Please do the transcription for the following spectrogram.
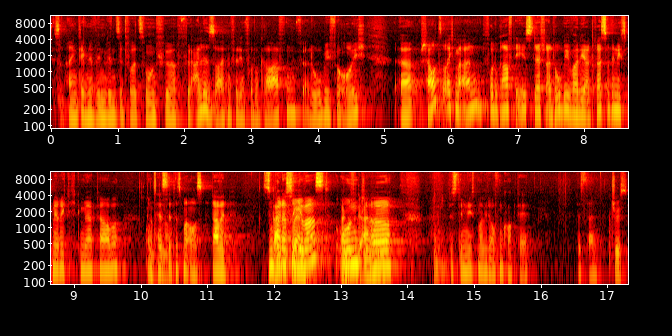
ist eigentlich eine Win-Win-Situation für, für alle Seiten, für den Fotografen, für Adobe, für euch. Äh, Schaut es euch mal an, fotograf.de slash Adobe war die Adresse, wenn ich es mir richtig gemerkt habe. Und Ganz testet genau. es mal aus. David, super, Danke, dass du hier warst. Danke und äh, bis demnächst mal wieder auf dem Cocktail. Bis dann. Tschüss.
